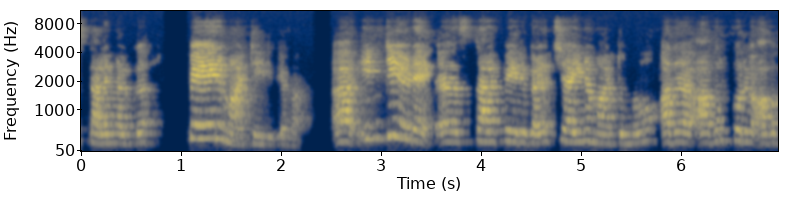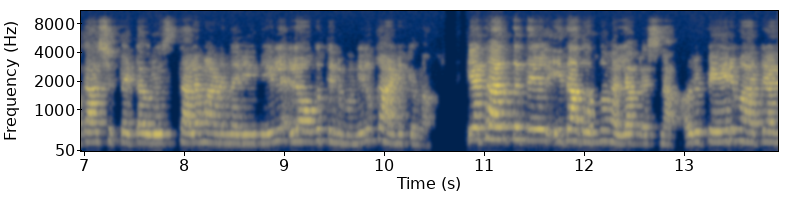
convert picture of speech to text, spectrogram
സ്ഥലങ്ങൾക്ക് പേര് മാറ്റിയിരിക്കുന്നു. ഇന്ത്യയുടെ സ്ഥലപ്പേരുകൾ ചൈന മാറ്റുന്നു. അത് അവർക്കൊരു അവകാശപ്പെട്ട ഒരു സ്ഥലമാണെന്ന രീതിയിൽ ലോകത്തിന് മുന്നിൽ കാണിക്കുന്നു. യഥാർത്ഥത്തിൽ ഇത് അതൊന്നുമല്ല പ്രശ്നം. ഒരു പേര് മാറ്റാൻ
